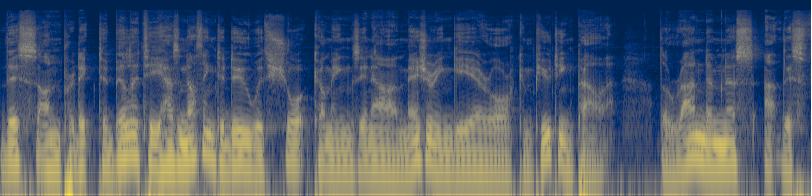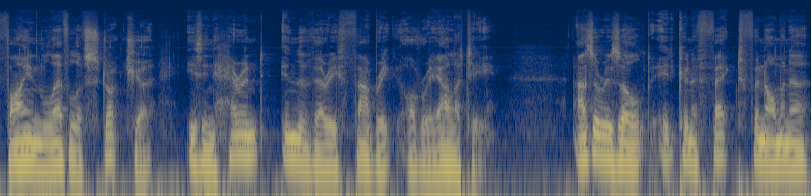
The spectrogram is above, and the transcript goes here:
This unpredictability has nothing to do with shortcomings in our measuring gear or computing power. The randomness at this fine level of structure is inherent in the very fabric of reality. As a result, it can affect phenomena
